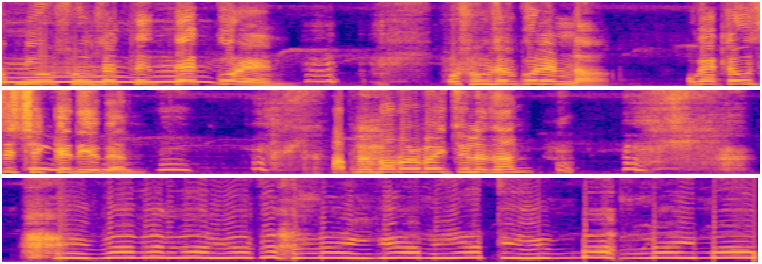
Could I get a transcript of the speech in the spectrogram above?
আপনি ও সংসার থেকে ত্যাগ করেন। ও সংসার করেন না। ওকে একটা উচিত শিক্ষা দিয়ে দেন। আপনার বাবার বাড়ি চলে যান। বাবার বাড়ি নাই আমি এতিম বাপ নাই মাও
